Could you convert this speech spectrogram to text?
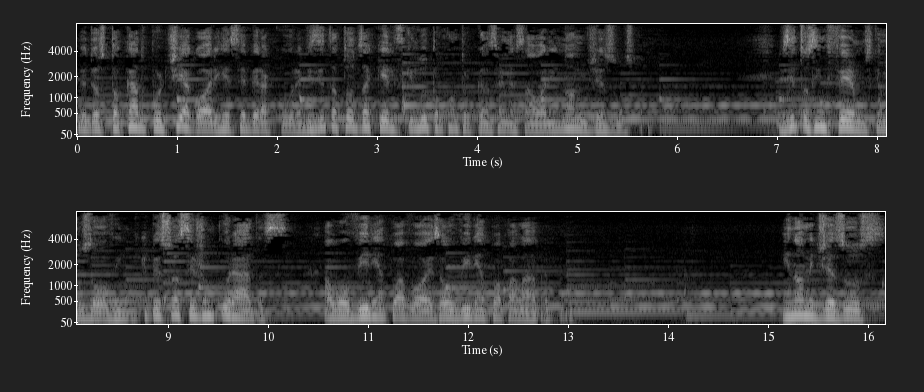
meu Deus, tocado por Ti agora e receber a cura. Visita todos aqueles que lutam contra o câncer nessa hora, em nome de Jesus, Pai. Visita os enfermos que nos ouvem, que pessoas sejam curadas ao ouvirem a Tua voz, ao ouvirem a Tua palavra, Pai. Em nome de Jesus,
